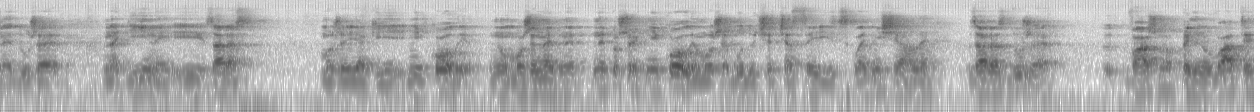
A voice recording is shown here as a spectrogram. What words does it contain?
не дуже надійний, і зараз, може, як і ніколи, ну, може, не, не, не то, що як ніколи, може, будучи часи і складніші, але зараз дуже важно пильнувати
